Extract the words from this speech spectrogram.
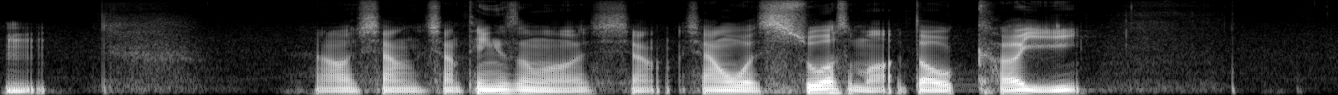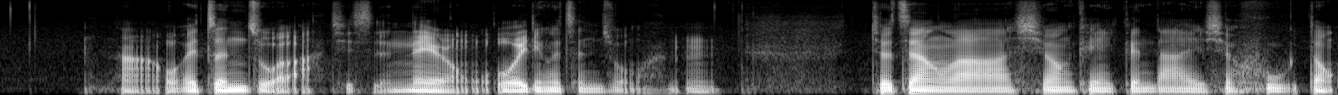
嗯，然后想想听什么，想想我说什么都可以，啊，我会斟酌啦。其实内容我一定会斟酌嘛，嗯，就这样啦，希望可以跟大家一些互动。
